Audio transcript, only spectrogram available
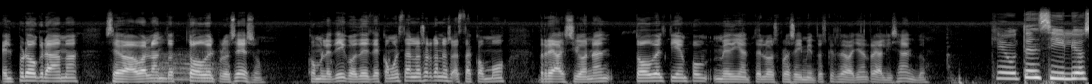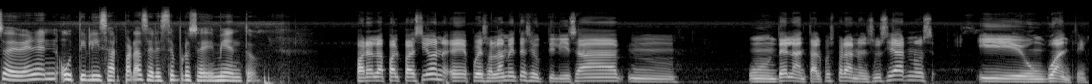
el programa, se va evaluando todo el proceso como les digo, desde cómo están los órganos hasta cómo reaccionan todo el tiempo mediante los procedimientos que se vayan realizando. ¿Qué utensilios se deben utilizar para hacer este procedimiento? Para la palpación, eh, pues solamente se utiliza mm, un delantal pues para no ensuciarnos y un guante.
